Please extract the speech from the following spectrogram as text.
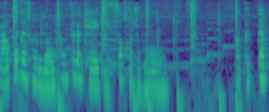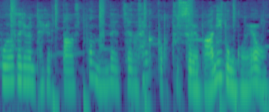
마곡에서는 영상 찍을 계획이 있어가지고 아 그때 보여드리면 되겠다 싶었는데 제가 생각보다 부스를 많이 돈 거예요.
